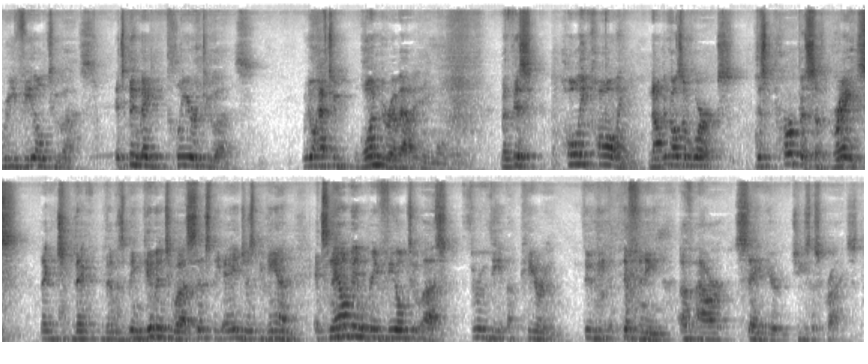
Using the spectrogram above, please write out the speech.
revealed to us. It's been made clear to us. We don't have to wonder about it anymore. But this holy calling, not because of works, this purpose of grace that, that, that was being given to us since the ages began, it's now been revealed to us through the appearing, through the epiphany of our Savior, Jesus Christ.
